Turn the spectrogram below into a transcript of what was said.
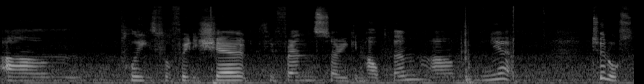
Um, please feel free to share it with your friends so you can help them. Um, yeah, toodles.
